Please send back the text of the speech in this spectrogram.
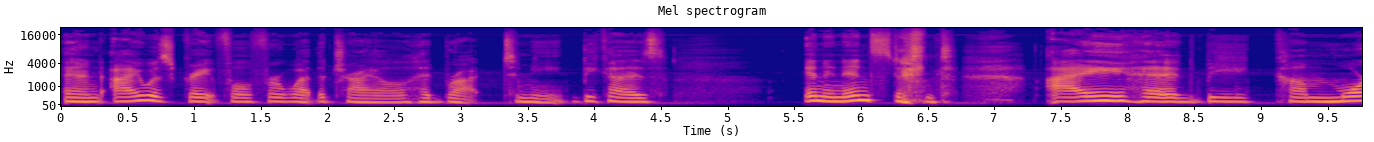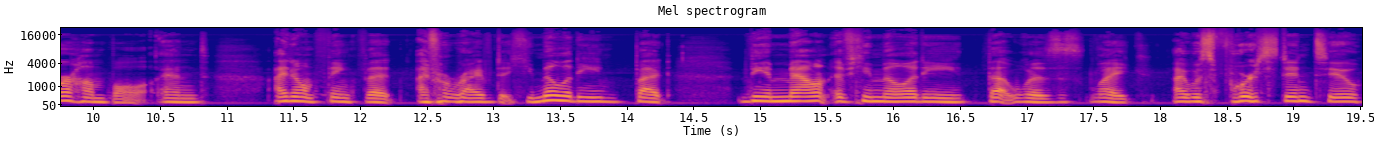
and I was grateful for what the trial had brought to me because in an instant. I had become more humble. And I don't think that I've arrived at humility, but the amount of humility that was like I was forced into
